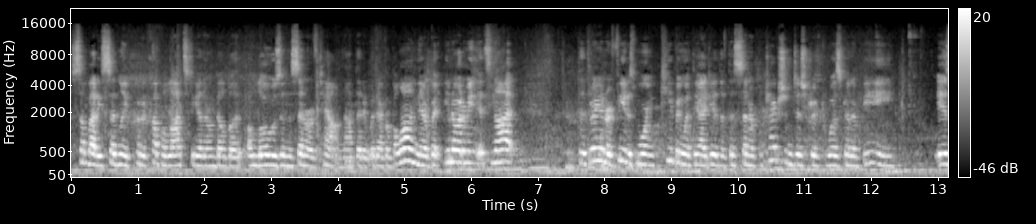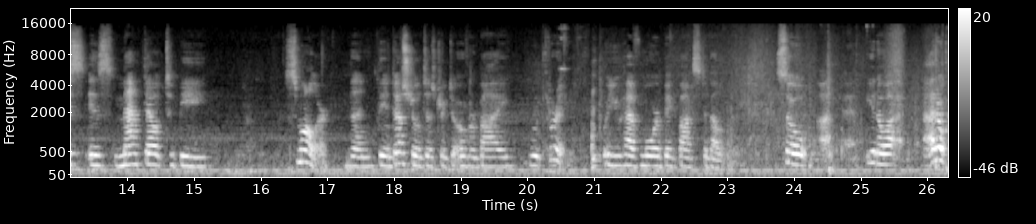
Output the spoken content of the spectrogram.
somebody suddenly put a couple lots together and build a, a Lowe's in the center of town, not that it would ever belong there, but you know what I mean, it's not, the three hundred feet is more in keeping with the idea that the center protection district was gonna be, is, is mapped out to be smaller than the industrial district over by Route three, where you have more big box development. So, uh, you know, I, I don't,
